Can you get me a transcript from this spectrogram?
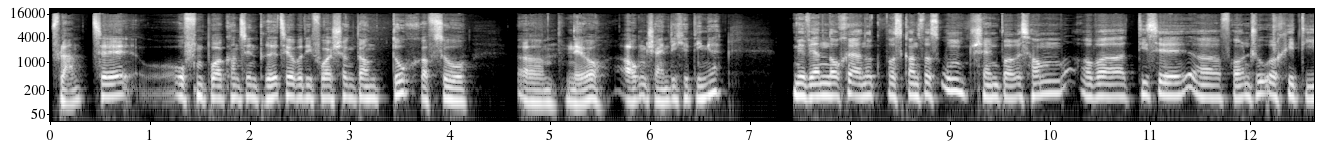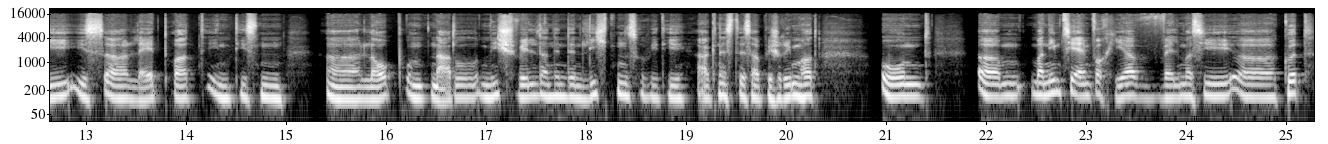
Pflanze. Offenbar konzentriert sich aber die Forschung dann doch auf so ähm, naja, augenscheinliche Dinge. Wir werden nachher auch noch was ganz was Unscheinbares haben, aber diese äh, Frauenschuh-Orchidee ist äh, Leitort in diesen äh, Laub- und Nadelmischwäldern in den Lichten, so wie die Agnes das auch beschrieben hat. Und ähm, man nimmt sie einfach her, weil man sie äh, gut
